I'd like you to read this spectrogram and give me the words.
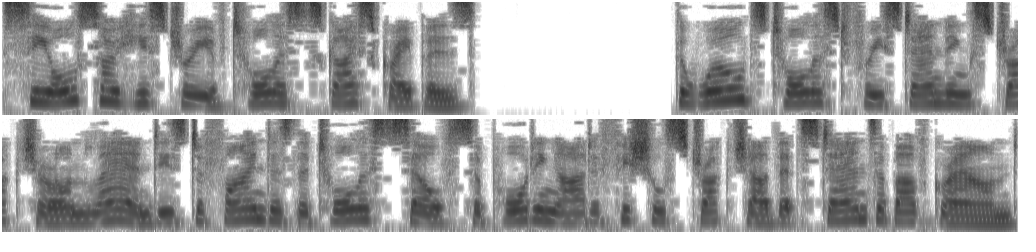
See also History of tallest skyscrapers the world's tallest freestanding structure on land is defined as the tallest self-supporting artificial structure that stands above ground.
